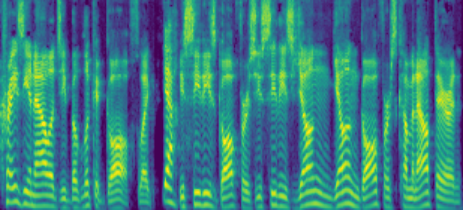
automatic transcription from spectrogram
crazy analogy but look at golf. Like yeah. you see these golfers you see these young young golfers coming out there and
